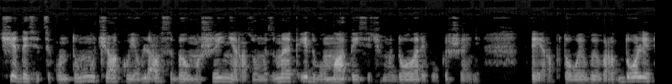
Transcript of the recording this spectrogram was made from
Ще 10 секунд тому Чак уявляв себе в машині разом із Мек і двома тисячами доларів у кишені. Цей раптовий виворот долі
